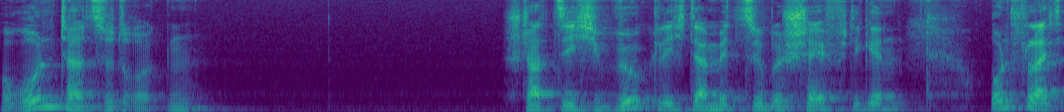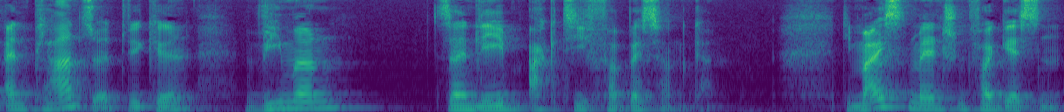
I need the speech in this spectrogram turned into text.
runterzudrücken, statt sich wirklich damit zu beschäftigen und vielleicht einen Plan zu entwickeln, wie man sein Leben aktiv verbessern kann. Die meisten Menschen vergessen,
